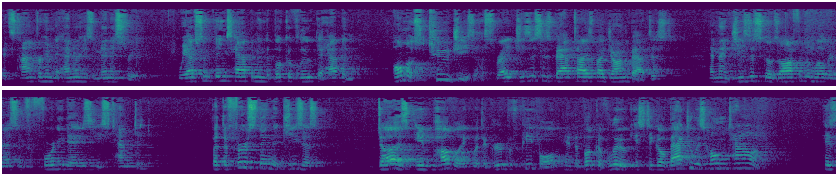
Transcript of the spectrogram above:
It's time for him to enter his ministry. We have some things happen in the book of Luke that happen almost to Jesus, right? Jesus is baptized by John the Baptist, and then Jesus goes off in the wilderness, and for 40 days he's tempted. But the first thing that Jesus does in public with a group of people in the book of Luke is to go back to his hometown, his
